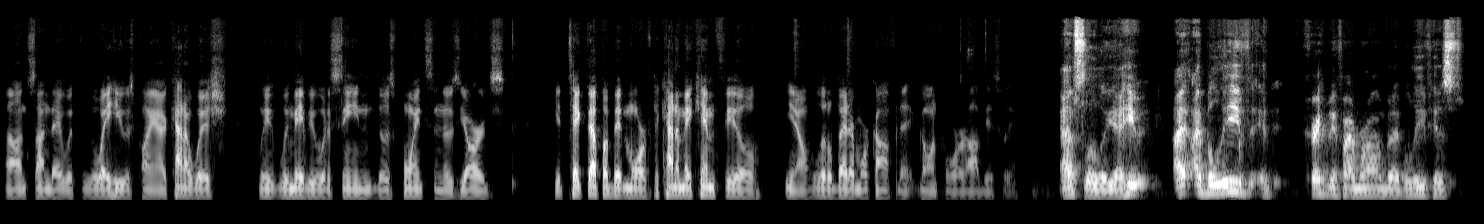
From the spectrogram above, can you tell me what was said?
on Sunday with the way he was playing. I kind of wish we, we maybe would have seen those points and those yards get ticked up a bit more to kind of make him feel, you know, a little better, more confident going forward, obviously. Absolutely. Yeah. He, I, I believe, correct me if I'm wrong, but I believe his,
